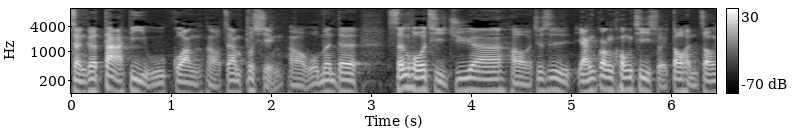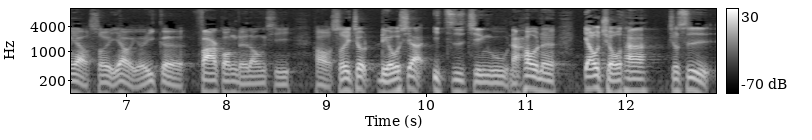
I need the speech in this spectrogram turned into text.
整个大地无光，哈，这样不行，哈，我们的生活起居啊，好，就是阳光、空气、水都很重要，所以要有一个发光的东西，好，所以就留下一只金乌，然后呢，要求他就是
